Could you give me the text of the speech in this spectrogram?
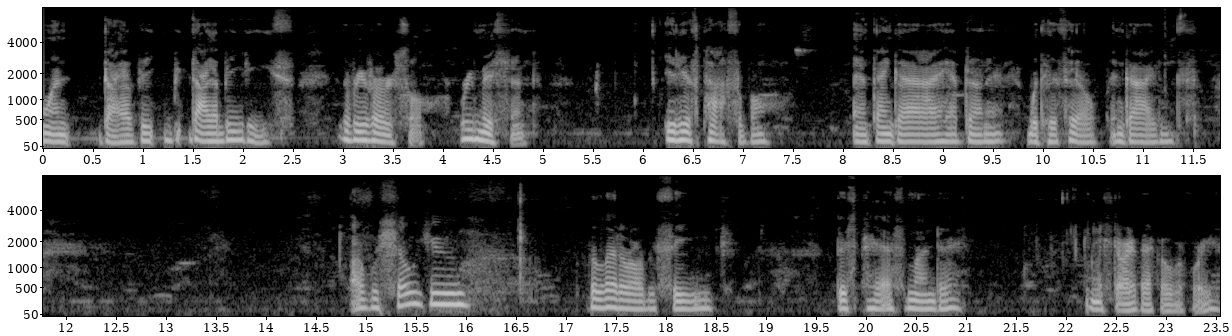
on diabe- diabetes, the reversal, remission. It is possible, and thank God I have done it with His help and guidance. I will show you the letter I received this past Monday. Let me start it back over for you.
